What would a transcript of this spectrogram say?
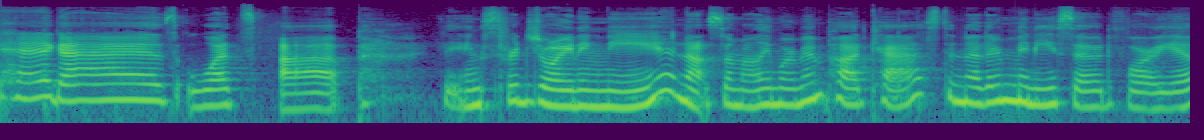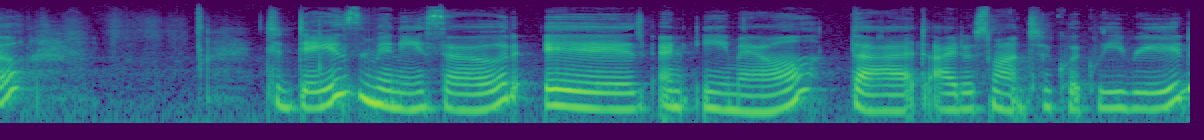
hey guys, what's up? Thanks for joining me, Not So Molly Mormon podcast, another mini-sode for you. Today's mini-sode is an email that I just want to quickly read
